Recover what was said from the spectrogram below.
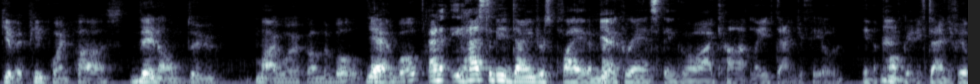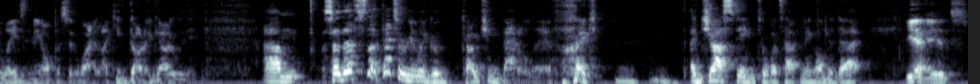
give a pinpoint pass, then I'll do my work on the ball. Yeah, the ball. and it has to be a dangerous player to make Yeah. Hmm. Rance think, "Oh, I can't leave Dangerfield in the pocket." If Dangerfield leads in the opposite way, like you've got to go with him. Um, so that's that, that's a really good coaching battle there, like adjusting to what's happening on the day. Yeah, it's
